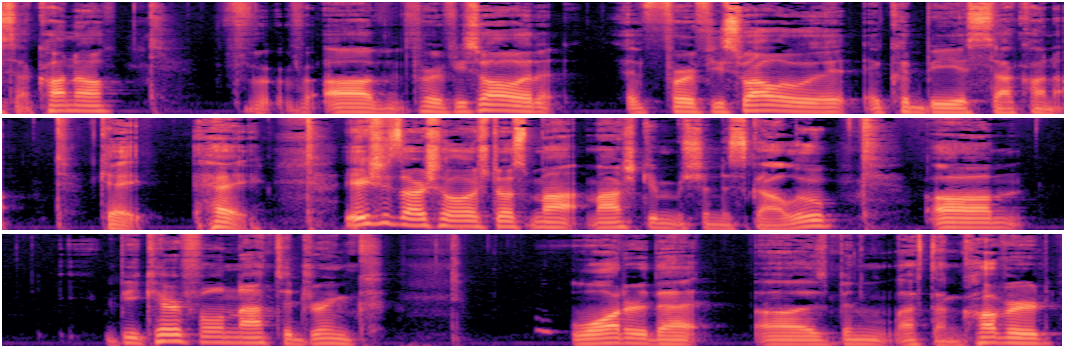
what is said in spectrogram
sakana. Uh, for if you swallow it, for if you swallow it, it could be a sakana. Okay. Hey, um, be careful not to drink water that uh, has been left uncovered.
